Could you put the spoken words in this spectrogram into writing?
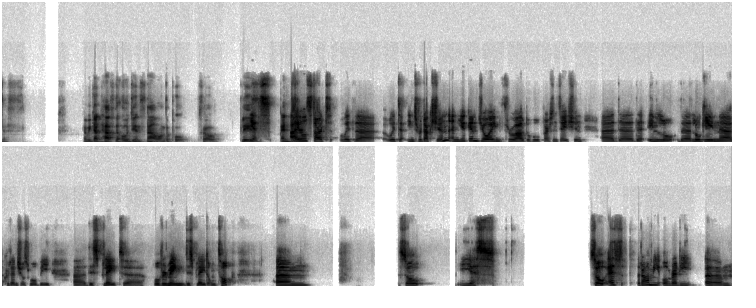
yes. And we got half the audience now on the poll. So please yes. Enter. I will start with the with the introduction, and you can join throughout the whole presentation. Uh, the the in lo the login uh, credentials will be uh, displayed uh, will remain displayed on top. Um, so yes, so as Rami already um,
